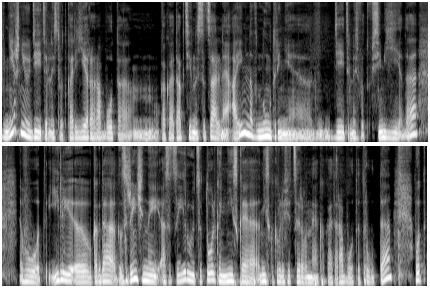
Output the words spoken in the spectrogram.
внешнюю деятельность, вот карьера, работа, какая-то активность социальная, а именно внутренняя деятельность вот в семье, да, вот. Или э, когда с женщиной ассоциируется только низкая, низкоквалифицированная какая-то работа, труд, да. Вот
